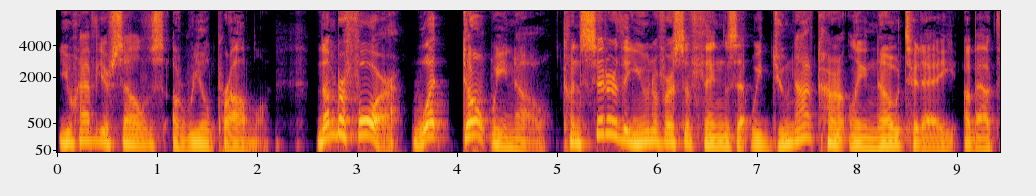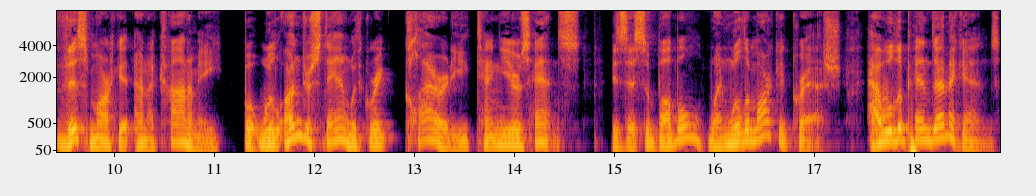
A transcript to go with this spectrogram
you have yourselves a real problem. Number four, what don't we know? Consider the universe of things that we do not currently know today about this market and economy but we'll understand with great clarity 10 years hence. Is this a bubble? When will the market crash? How will the pandemic end?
